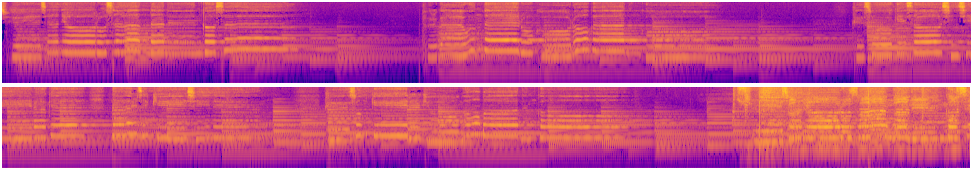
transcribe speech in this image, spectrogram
주의 자녀로 산다는 것은 불 가운데로 걸어가는 것. 그 속에서 신실하게 날 지키시 자녀로 산다는 것은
